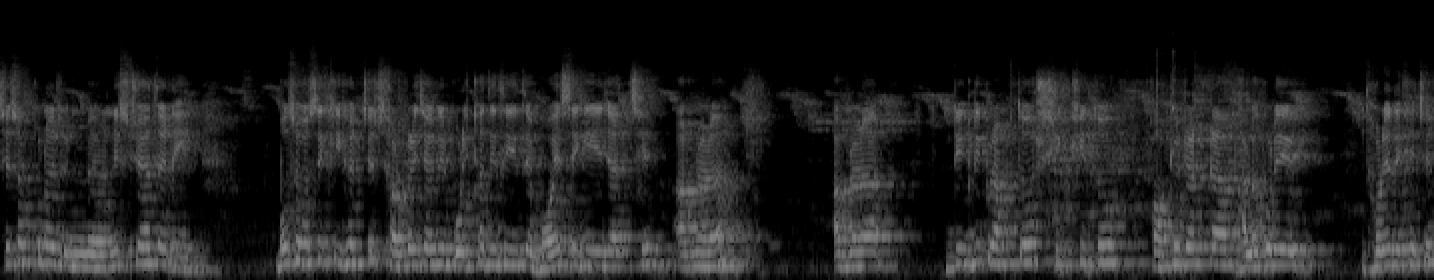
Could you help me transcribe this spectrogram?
সেসব কোনো নিশ্চয়তা নেই। বসে বসে কি হচ্ছে? সরকারি চাকরির পরীক্ষা দিতে দিতে বয়স এগিয়ে যাচ্ছে। আপনারা আপনারা ডিগ্রিপ্রাপ্ত শিক্ষিত কম্পিউটারটা ভালো করে ধরে রেখেছেন,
